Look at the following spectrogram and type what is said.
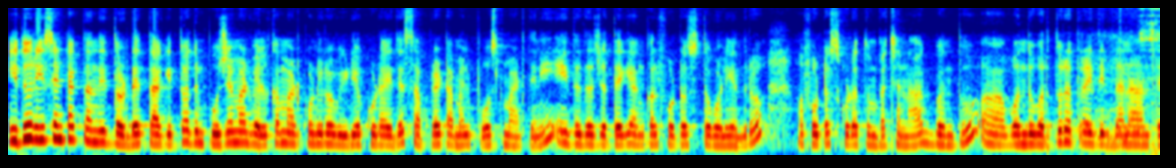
ಇದು ರೀಸೆಂಟಾಗಿ ತಂದಿದ್ದು ದೊಡ್ಡೆತ್ತಾಗಿತ್ತು. ಅದನ್ನು ಪೂಜೆ ಮಾಡಿ ವೆಲ್ಕಮ್ ಮಾಡ್ಕೊಂಡಿರೋ ವಿಡಿಯೋ ಕೂಡ ಇದೆ. ಸಪ್ರೇಟ್ ಆಮೇಲೆ ಪೋಸ್ಟ್ ಮಾಡ್ತೀನಿ. ಇದ್ರ ಜೊತೆಗೆ ಅಂಕಲ್ ಫೋಟೋಸ್ ತೊಗೊಳ್ಳಿ ಅಂದರು. ಫೋಟೋಸ್ ಕೂಡ ತುಂಬ ಚೆನ್ನಾಗಿ ಬಂತು. ಒಂದು ವರ್ತೂರ್ ಹತ್ರ ಇದ್ದಿದ್ದ ದನ ಅಂತ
